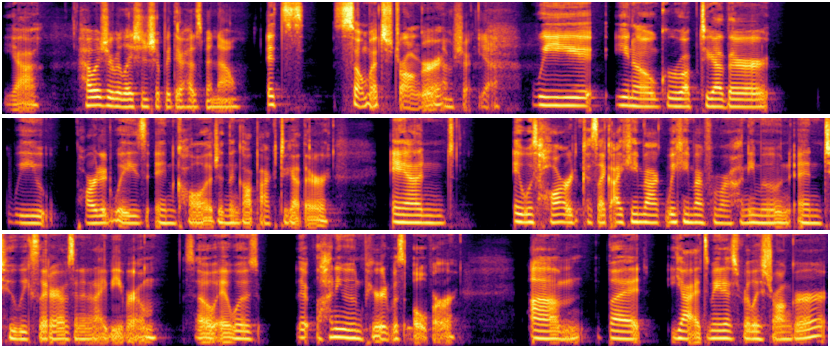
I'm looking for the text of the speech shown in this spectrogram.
Yeah. How is your relationship with your husband now? It's so much stronger. I'm sure. Yeah. we, you know, grew up together. We parted ways in college and then got back together. And it was hard because, like, I came back, we came back from our honeymoon, and two weeks later, I was in an IV room. So it was, the honeymoon period was over. Um, but yeah, it's made us really stronger.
